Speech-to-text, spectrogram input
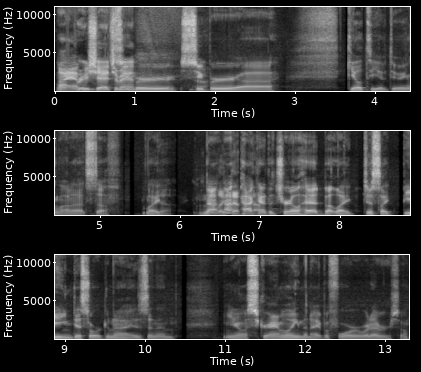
Well, I am appreciate you, man. Super, super uh, guilty of doing a lot of that stuff. Like Yeah. not like not packing path. at the trailhead, but like just like being disorganized and then you know scrambling the night before or whatever. So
